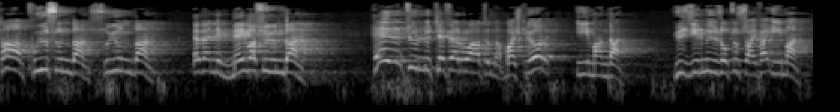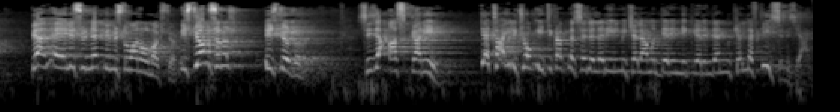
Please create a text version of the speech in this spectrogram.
Ta kuyusundan, suyundan, efendim meyve suyundan, her türlü teferruatından başlıyor imandan. 120-130 sayfa iman. Ben ehli sünnet bir Müslüman olmak istiyorum. İstiyor musunuz? İstiyorsunuz. Size asgari, detaylı çok itikat meseleleri, ilmi kelamın derinliklerinden mükellef değilsiniz yani.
